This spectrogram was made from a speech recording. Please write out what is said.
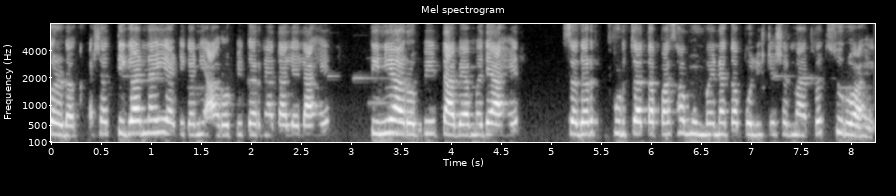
कर्डक अशा तिघांनाही या ठिकाणी आरोपी करण्यात आलेला आहे. तिन्ही आरोपी ताब्यामध्ये आहेत. सदर पुढचा तपास हा मुंबई नाका पोलीस स्टेशन मार्फत सुरू आहे.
